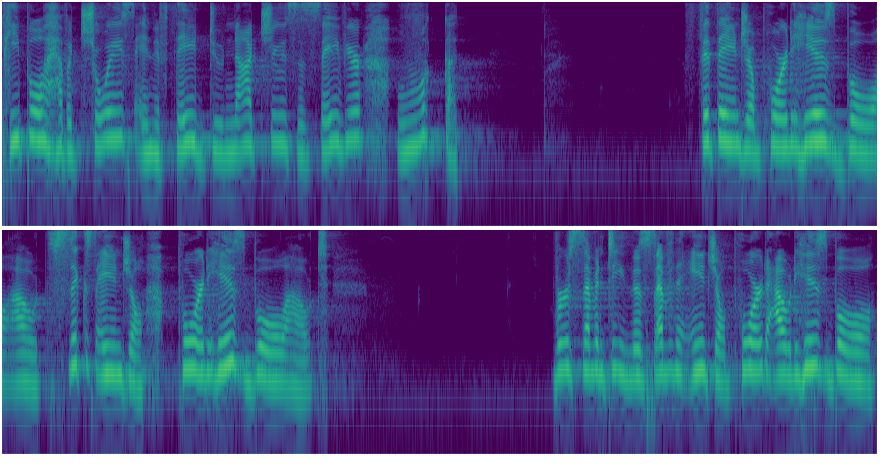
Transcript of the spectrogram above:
People have a choice, and if they do not choose the Savior, look at Fifth angel poured his bowl out. Sixth angel poured his bowl out. Verse 17 the seventh angel poured out his bowl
